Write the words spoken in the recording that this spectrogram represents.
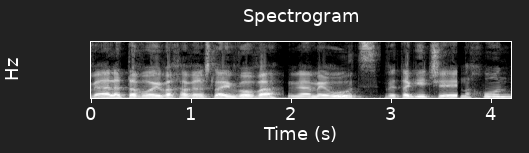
והלאה תבוא עם החבר שלה עם וובה מהמרוץ, ותגיד שנכון,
